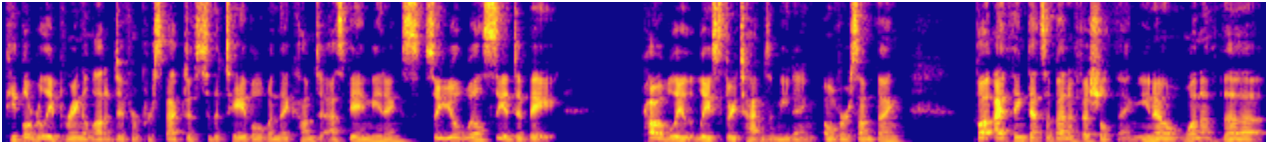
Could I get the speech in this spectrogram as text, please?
people really bring a lot of different perspectives to the table when they come to SBA meetings. So you will see a debate probably at least 3 times a meeting over something but I think that's a beneficial thing. You know, one of the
